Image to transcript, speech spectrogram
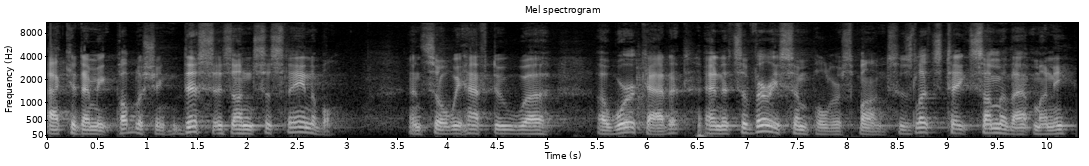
academic publishing. This is unsustainable. And so we have to uh, uh, work at it. And it's a very simple response, is let's take some of that money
